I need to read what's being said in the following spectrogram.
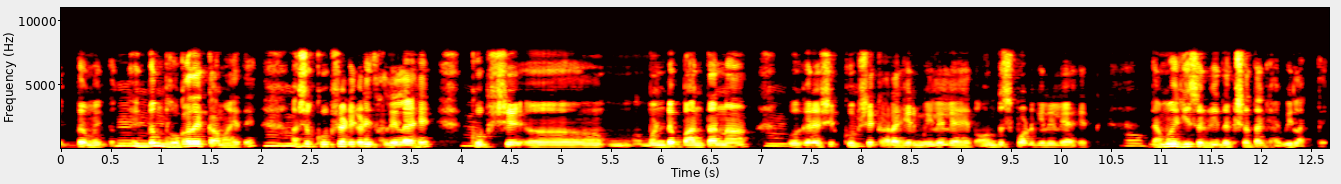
एकदम एकदम एकदम. धोकादायक काम आहे ते. असं खूपशा ठिकाणी झालेलं आहे. खूपशे मंडप बांधताना. वगैरे असे खूपशे कारागीर मेलेले आहेत ऑन द स्पॉट गेलेले आहेत. हो. त्यामुळे ही सगळी दक्षता घ्यावी लागते.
